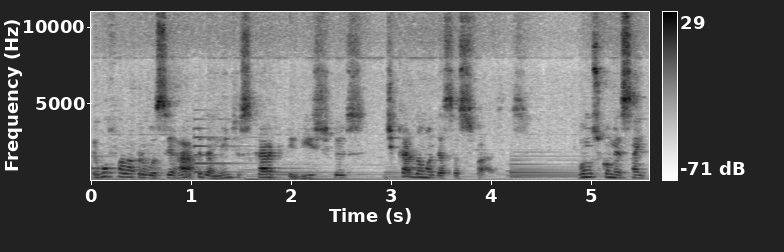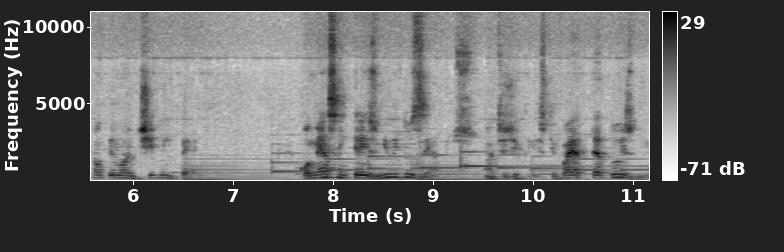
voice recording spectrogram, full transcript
Eu vou falar para você rapidamente as características de cada uma dessas fases. Vamos começar então pelo Antigo Império. Começa em 3200 a.C. e vai até 2000.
